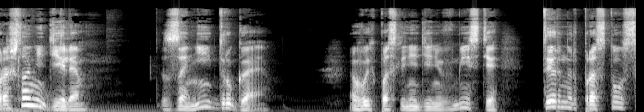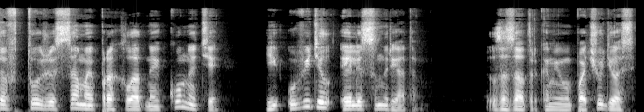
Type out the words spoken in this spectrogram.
Прошла неделя, за ней другая. В их последний день вместе Тернер проснулся в той же самой прохладной комнате и увидел Эллисон рядом. За завтраком ему почудилось,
